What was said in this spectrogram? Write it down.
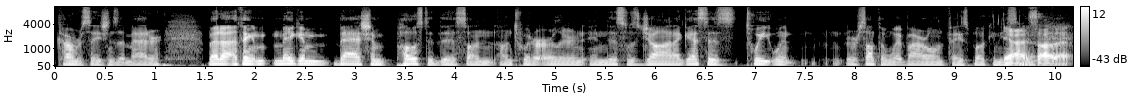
conversations that matter. But uh, I think Megan Basham posted this on, on Twitter earlier, and, and this was John. I guess his tweet went or something went viral on Facebook. And Yeah, I saw that.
